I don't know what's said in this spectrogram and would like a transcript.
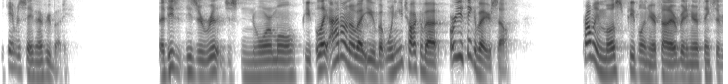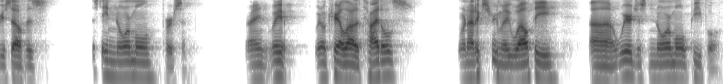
He came to save everybody. These, these are really just normal people. Like, I don't know about you, but when you talk about, or you think about yourself, probably most people in here, if not everybody here, thinks of yourself as just a normal person, right? We, we don't carry a lot of titles. We're not extremely wealthy. Uh, we're just normal people.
